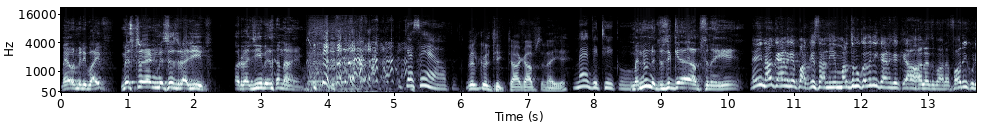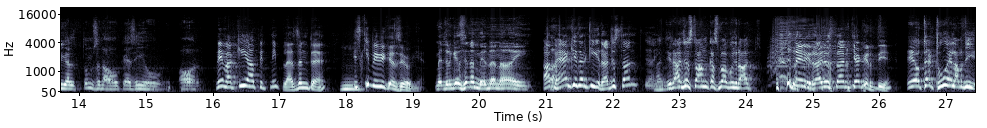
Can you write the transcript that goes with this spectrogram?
میں اور میری wife Mr and Mrs Rajiv اور راجیو از این آئی کیسے ہیں آپ؟ بالکل ٹھیک ٹھاک آپ سنائیے۔ میں بھی ٹھیک ہوں۔ مینو نے تو کیا آپ سنائیے؟ نہیں نہ کہن گے پاکستانی ہے مرد نو کدے نہیں کہن گے کیا حال ہے تمہارا؟ فوری کڑی حال تم سناؤ کیسی ہو؟ اور؟ نہیں واقعی آپ اتنی پلیزنٹ ہیں۔ اس کی بیوی کیسے ہو گیا میں تو کیسے نا میرا نہ آئی آپ ہیں کدھر کی؟ راجستھان؟ ہاں جی راجستھان قصبہ گجرات۔ نہیں راجستھان کیا کرتی ہے؟ یہ اتنے ٹھوئے لبدی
